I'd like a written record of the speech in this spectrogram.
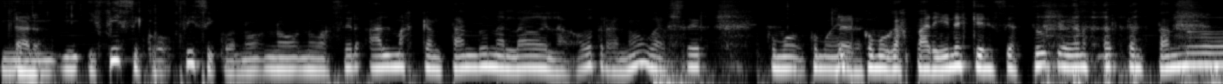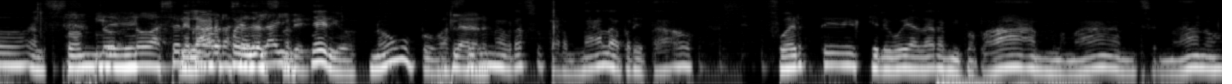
Y, físico, físico, no, no, no va a ser almas cantando una al lado de la otra, ¿no? Va a ser como, como, como Gasparines que decías tú que van a estar cantando al son de, no, va a ser del arpa y del aire. No, pues va a ser un abrazo carnal, apretado, fuerte, que le voy a dar a mi papá, a mi mamá, a mis hermanos,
